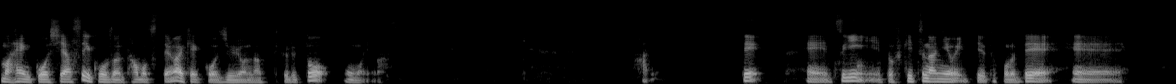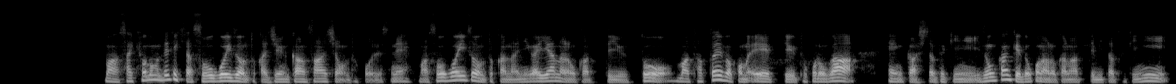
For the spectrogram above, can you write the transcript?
まあ、変更しやすい構造に保つっていうのは結構重要になってくると思います。はいで、えー、次に、えーと、不吉な匂いっていうところで、えーまあ、先ほども出てきた相互依存とか循環参照のところですね。まあ、相互依存とか何が嫌なのかっていうと、まあ、例えばこの A っていうところが変化したときに依存関係どこなのかなって見たときに、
